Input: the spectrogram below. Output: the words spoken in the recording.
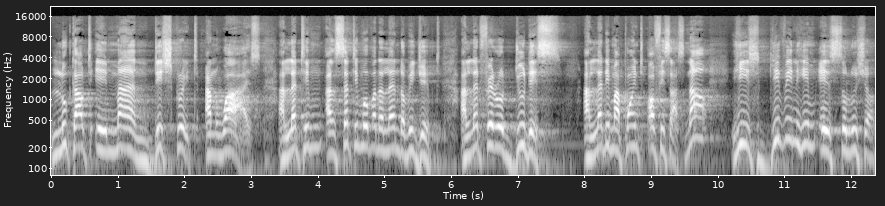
look out a man discreet and wise, and let him and set him over the land of Egypt. And let Pharaoh do this, and let him appoint officers. Now, he's giving him a solution.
